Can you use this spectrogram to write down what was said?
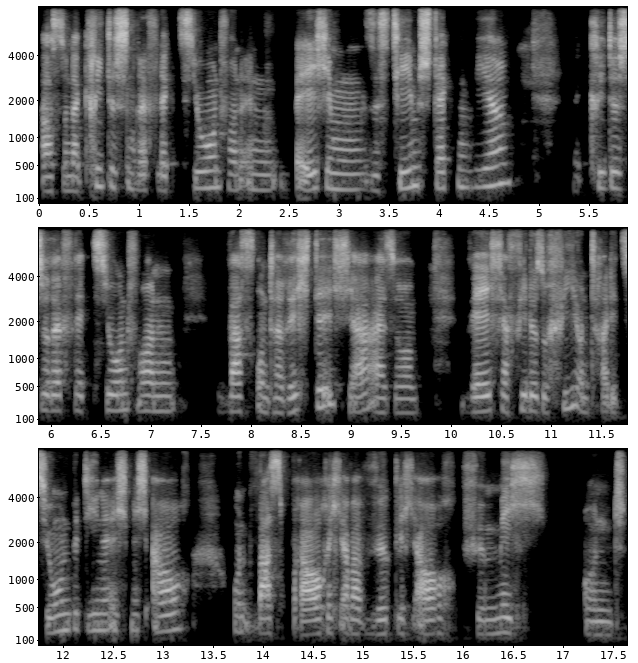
aus so einer kritischen Reflexion von in welchem System stecken wir, eine kritische Reflexion von was unterrichte ich, ja, also welcher Philosophie und Tradition bediene ich mich auch und was brauche ich aber wirklich auch für mich und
